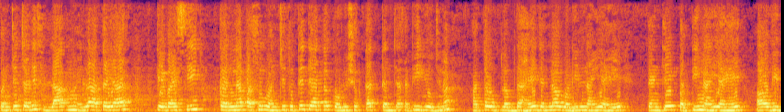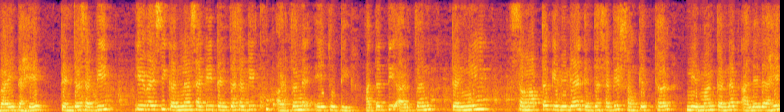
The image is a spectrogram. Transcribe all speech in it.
पंचेचाळीस लाख महिला आता या केवायसी करण्यापासून वंचित होते ते आता करू शकतात. त्यांच्यासाठी ही योजना आता उपलब्ध आहे. ज्यांना वडील नाही आहे त्यांचे पती नाही आहे अविवाहित आहे. त्यांच्यासाठी केवायसी करण्यासाठी त्यांच्यासाठी खूप अडचण येत होती. आता ती अडचण त्यांनी समाप्त केलेली आहे. त्यांच्यासाठी संकेतस्थळ निर्माण करण्यात आलेले आहे.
